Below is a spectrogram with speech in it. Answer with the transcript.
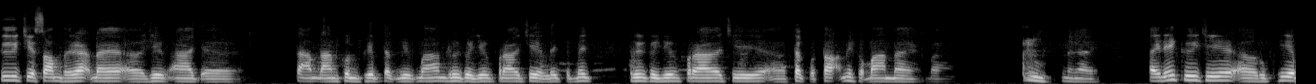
គឺជាសម្ភារៈដែលយើងអាចតាមដានគុណភាពទឹកយើងបានឬក៏យើងប្រើជាអេឡិចត្រូនិក ឬក៏យើងប្រើជាទឹកបតក់នេះក៏បានដែរបាទហ្នឹងហើយហើយនេះគឺជារូបភាព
